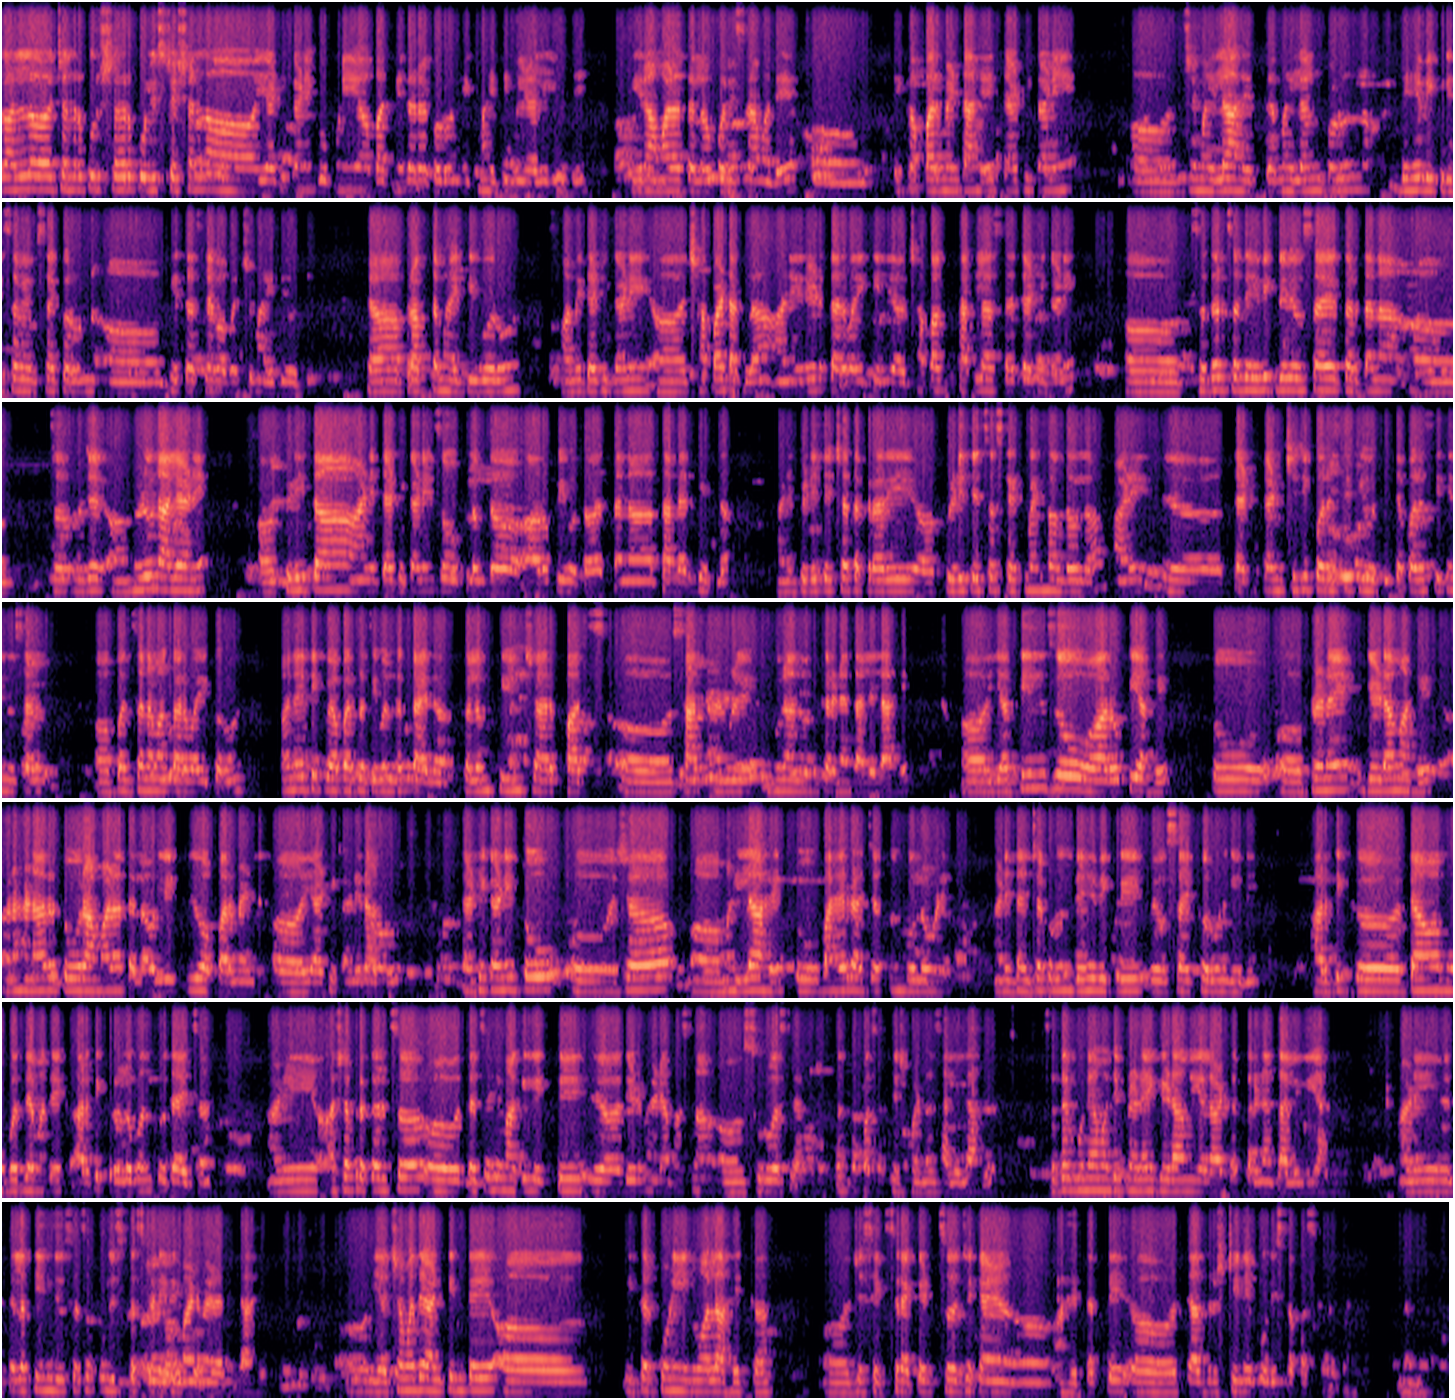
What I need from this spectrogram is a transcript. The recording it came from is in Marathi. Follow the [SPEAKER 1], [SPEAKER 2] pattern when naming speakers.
[SPEAKER 1] काल चंद्रपूर शहर पोलीस स्टेशन या ठिकाणी गोपनीय बातमीदाराकडून एक माहिती मिळालेली होती की रामाळा तलाव परिसरामध्ये एक अपार्टमेंट आहे. त्या ठिकाणी जे महिला आहेत त्या महिलांकडून देह विक्रीचा व्यवसाय करून घेत असल्याबाबतची माहिती होती. त्या प्राप्त माहितीवरून आम्ही त्या ठिकाणी छापा टाकला आणि रेड कारवाई केली. छापा टाकला असता त्या ठिकाणी सदरचा देह विक्री व्यवसाय करताना म्हणजे मिळून आल्याने पीडिता आणि त्या ठिकाणी जो उपलब्ध आरोपी होता त्यांना ताब्यात घेतलं आणि पीडितेच्या तक्रारी पीडितेचं स्टेटमेंट नोंदवलं आणि त्या ठिकाणची जी परिस्थिती होती त्या परिस्थितीनुसार पंचनामा कारवाई करून अनैतिक व्यापार प्रतिबंधक कायदा कलम तीन चार पाच सात गुन्हा नोंद करण्यात आलेला आहे. यातील जो आरोपी आहे तो प्रणय गेडाम आहे. राहणार तो रामाळा तलाव लेक व्ह्यू अपार्टमेंट या ठिकाणी राहतो. त्या ठिकाणी तो ज्या महिला आहेत तो बाहेर राज्यातून बोलवणे आणि त्यांच्याकडून देह विक्री व्यवसाय करून घेणे. आर्थिक त्या मोबदल्यामध्ये एक आर्थिक प्रलोभन तो द्यायचा. आणि अशा प्रकारचं त्याचं हे मागील एक ते दीड महिन्यापासून सुरू असल्यामुळे पण तपासात निष्पन्न झालेला आहे. सदर गुन्ह्यामध्ये प्रणय गेडाम याला अटक करण्यात आलेली आहे. आणि त्याला तीन दिवसाचं पोलीस कस्टडी रिमांड मिळालेलं आहे. याच्यामध्ये आणखीन काही इतर कोणी इन्व्हॉल्व आहेत का? जे सेक्स रॅकेटचं जे काय आहे तर ते त्या दृष्टीने पोलीस तपास करत आहेत. धन्यवाद.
